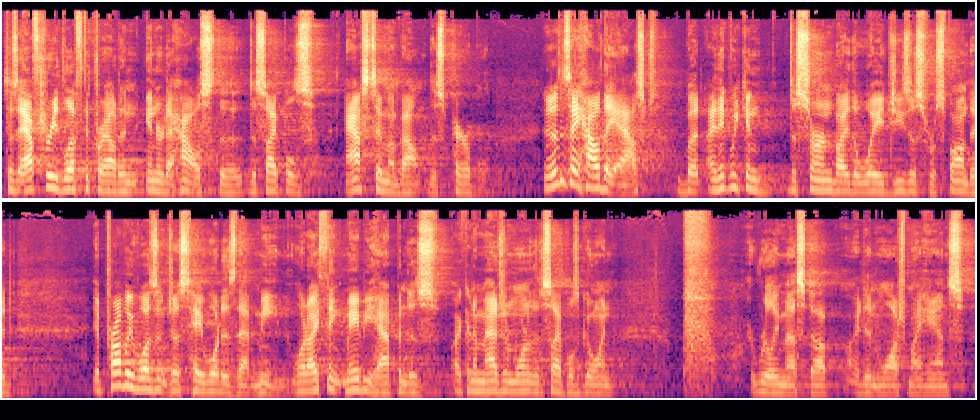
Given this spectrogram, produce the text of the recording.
says, After he'd left the crowd and entered a house, the disciples asked him about this parable. it doesn't say how they asked, but I think we can discern by the way Jesus responded it probably wasn't just, hey, what does that mean? What I think maybe happened is I can imagine one of the disciples going, I really messed up. I didn't wash my hands.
